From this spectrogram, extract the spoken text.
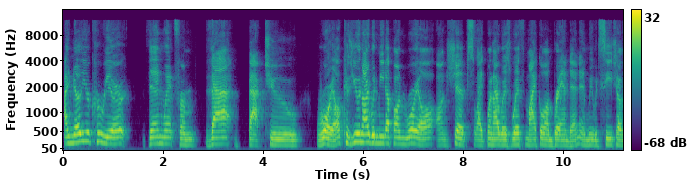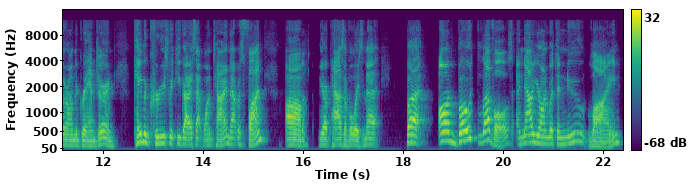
I know your career then went from that back to Royal, because you and I would meet up on Royal on ships, like when I was with Michael and Brandon, and we would see each other on the Grandeur and came and cruised with you guys at one time. That was fun. Um, your paths have always met. But on both levels, and now you're on with a new line.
